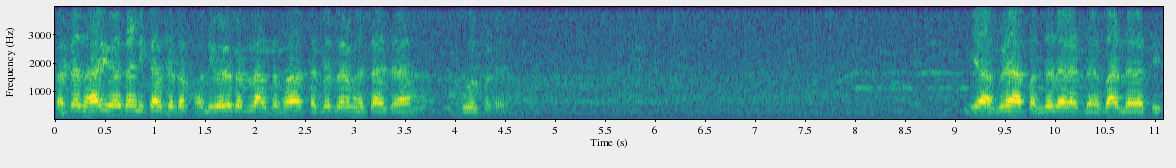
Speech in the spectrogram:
તબિયત સારી હોય તો નિકાલ કરતા નિવેડો કરતા લાવતા તબિયત ગરમ હતા જરા દૂર પડે. એ હમણાં આ પંદર દાડા બાર દાડા થી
